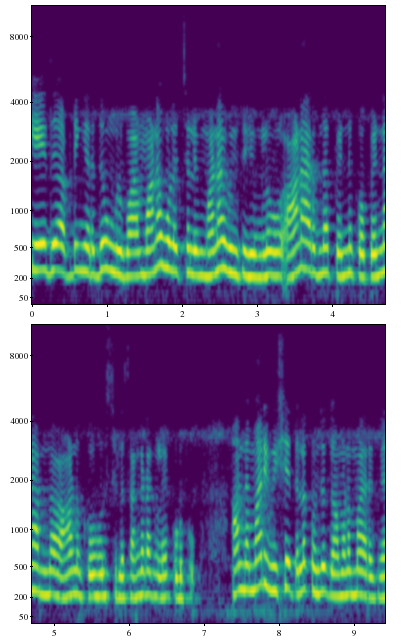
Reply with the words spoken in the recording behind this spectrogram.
கேது அப்படிங்கிறது உங்களுக்கு மன உளைச்சலும் மன விஷயங்களும் ஆணாக இருந்தால் பெண்ணுக்கோ பெண்ணாக இருந்தால் ஆணுக்கோ ஒரு சில சங்கடங்களை கொடுக்கும். அந்த மாதிரி விஷயத்தில் கொஞ்சம் கவனமாக இருங்க.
